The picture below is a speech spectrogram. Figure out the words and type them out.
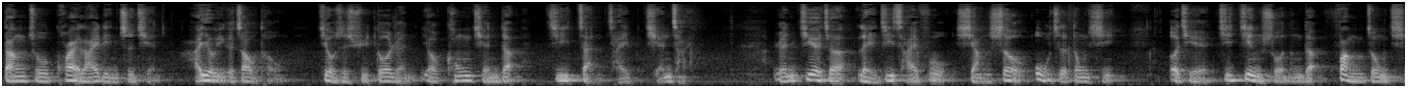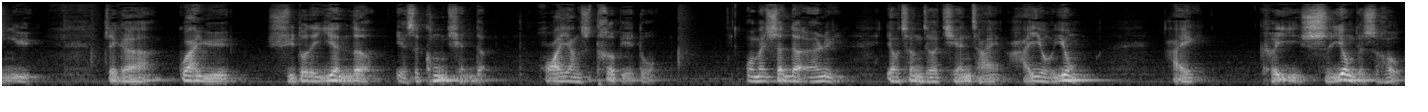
当初快来临之前，还有一个兆头，就是许多人要空前的积攒财钱财。人借着累积财富，享受物质的东西，而且极尽所能的放纵情欲。这个关于许多的宴乐也是空前的，花样是特别多。我们生的儿女要趁着钱财还有用，还可以使用的时候，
